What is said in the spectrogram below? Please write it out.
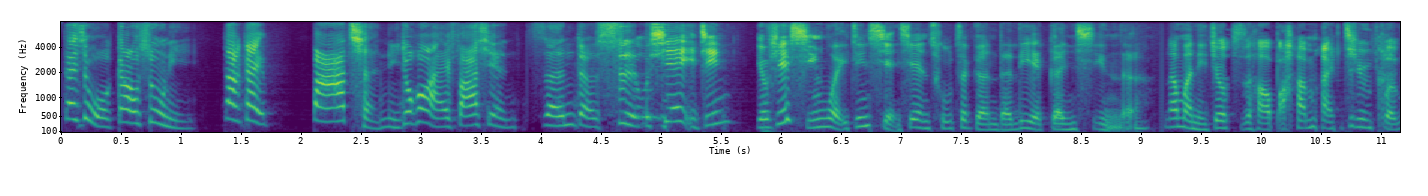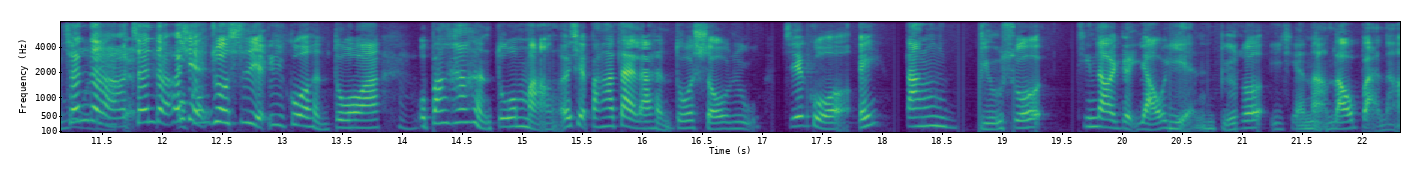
但是我告诉你，大概八成，你就后来发现真的是有些已经。有些行为已经显现出这个人的劣根性了，那么你就只好把他埋进坟墓。真的，真的，而且工作室也遇过很多啊，我帮他很多忙，而且帮他带来很多收入。结果，哎，当比如说听到一个谣言，比如说以前呐，老板呐，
